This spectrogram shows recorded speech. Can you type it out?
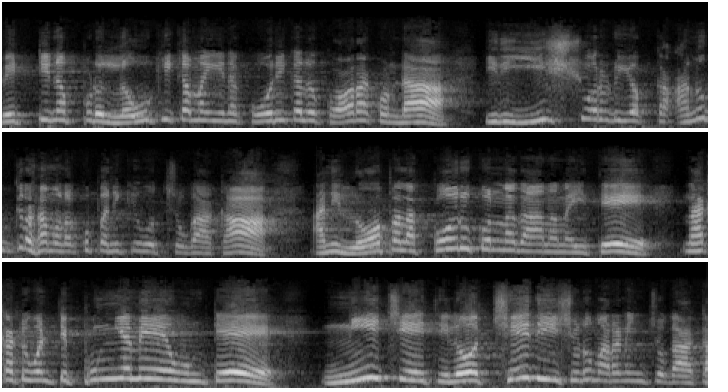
పెట్టినప్పుడు లౌకికమైన కోరికలు కోరకుండా ఇది ఈశ్వరుడు యొక్క అనుగ్రహమునకు పనికి వచ్చుగాక అని లోపల కోరుకున్న దాననైతే నాకు అటువంటి పుణ్యమే ఉంటే నీ చేతిలో ఛేదీశుడు మరణించుగాక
